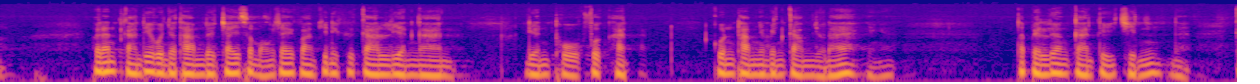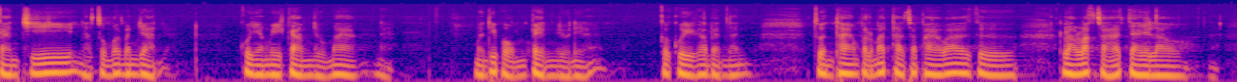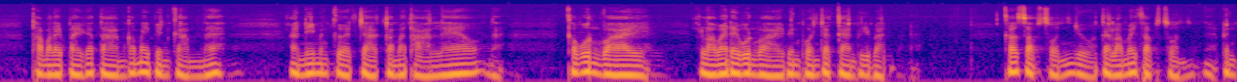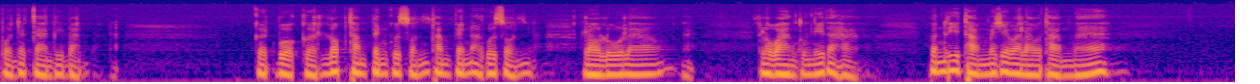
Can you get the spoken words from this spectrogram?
เพราะฉะนั้นการที่คุณจะทำโดยใช้สมองใช้ความคิดนี่คือการเรียนงาน เรียนถูกฝึกหัด คุณทำยังเป็นกรรมอยู่นะอย่างเงี้ยถ้าเป็นเรื่องการตีฉินนะการชี้นะสมมติบัญญัติ คุณยังมีกรรมอยู่มากนะเหมือนที่ผมเป็นอยู่เนี่ยก็คุยกับแบบนั้น ส่วนทางปรมัตถสภาวะก็คือ เรารักษาใจเรา ทำอะไรไปก็ตามก็ไม่เป็นกรรมนะ อันนี้มันเกิดจากกรรมฐานแล้วนะเขาวุ่นวายเราไม่ได้วุ่นวายเป็นผลจากการปฏิบัติ เขาสับสนอยู่แต่เราไม่สับสนเป็นผลจากการปฏิบัติ เกิดบวกเกิดลบทำเป็นกุศลทำเป็นอกุศล เรารู้แล้วนะระวังตรงนี้ถ้าหากพราะที่ทำไม่ใช่ว่าเราทำนะ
